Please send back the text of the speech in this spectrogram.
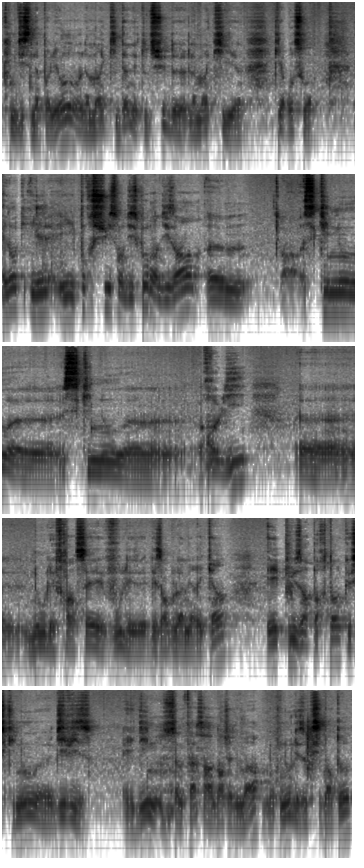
comme dit Napoléon, la main qui donne est au-dessus de la main qui, euh, qui reçoit. Et donc il, poursuit son discours en disant euh, ce qui nous, euh, ce qui nous relie, nous les Français et vous les, Anglo-Américains, est plus important que ce qui nous divise. Et il dit nous sommes face à un danger de mort. Donc nous les Occidentaux,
